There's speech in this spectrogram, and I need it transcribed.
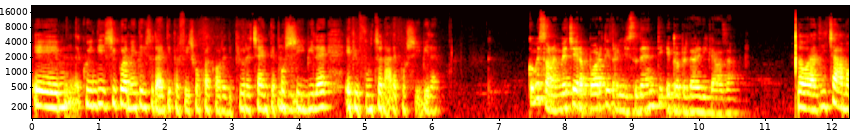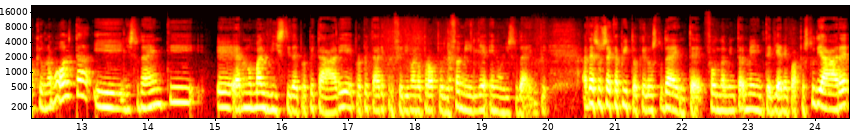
E quindi sicuramente gli studenti preferiscono qualcosa di più recente mhm. possibile mm-hmm. e più funzionale possibile. Come sono invece i rapporti tra gli studenti e i proprietari di casa? Allora, diciamo che una volta gli studenti eh, erano mal visti dai proprietari e i proprietari preferivano proprio le famiglie e non gli studenti. Adesso si è capito che lo studente fondamentalmente viene qua per studiare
